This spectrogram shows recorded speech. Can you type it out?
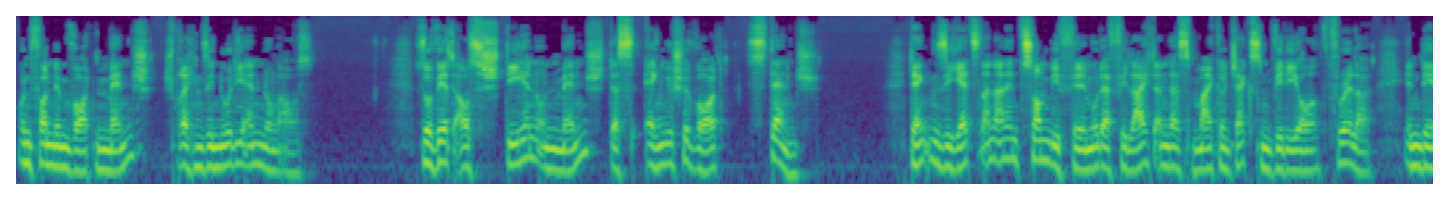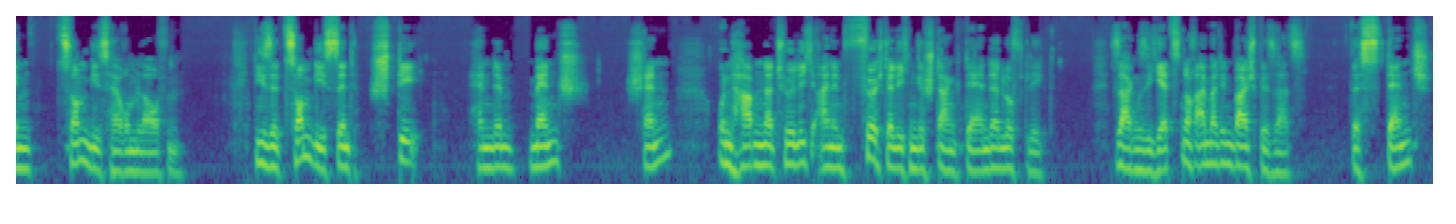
und von dem Wort Mensch sprechen Sie nur die Endung aus. So wird aus stehen und Mensch das englische Wort stench. Denken Sie jetzt an einen Zombie-Film oder vielleicht an das Michael Jackson-Video Thriller, in dem Zombies herumlaufen. Diese Zombies sind stehendem Menschen und haben natürlich einen fürchterlichen Gestank, der in der Luft liegt. Sagen Sie jetzt noch einmal den Beispielsatz. The stench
